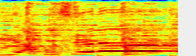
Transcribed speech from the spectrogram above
Iya musik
